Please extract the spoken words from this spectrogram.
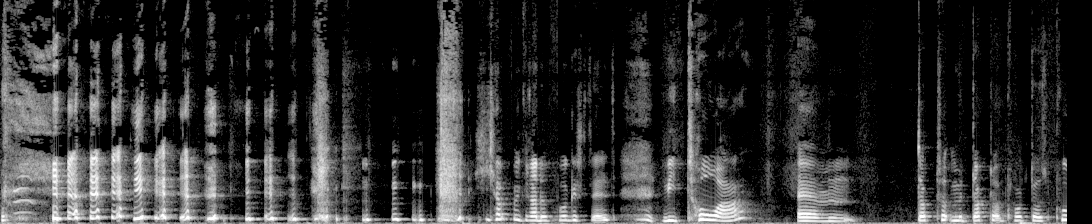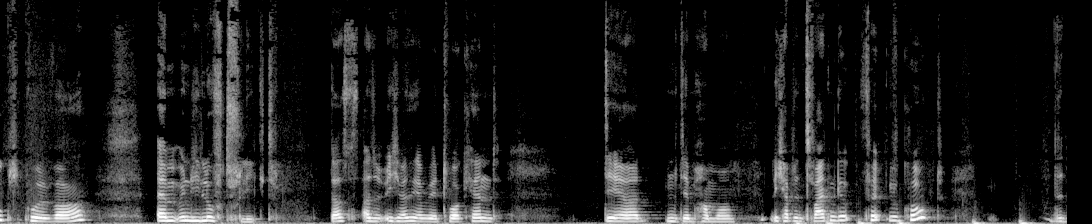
ich habe mir gerade vorgestellt, wie Thor ähm, Doktor, mit Dr. Proctors Pupspulver ähm, in die Luft fliegt. Das, also ich weiß nicht, ob ihr Thor kennt. Der mit dem Hammer. Ich habe den zweiten ge Film geguckt. The,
